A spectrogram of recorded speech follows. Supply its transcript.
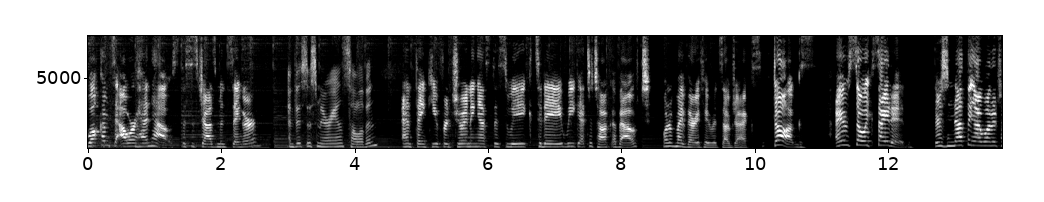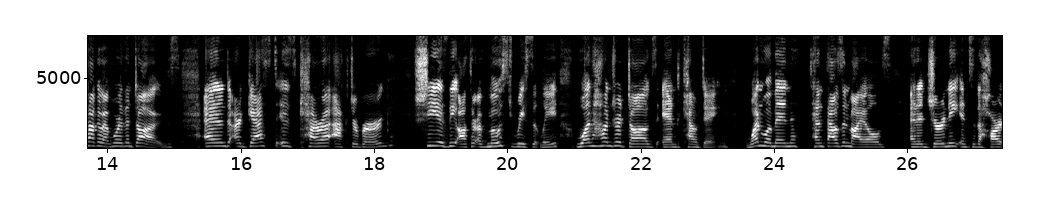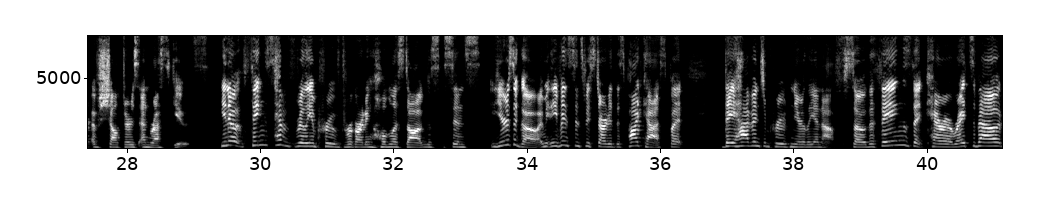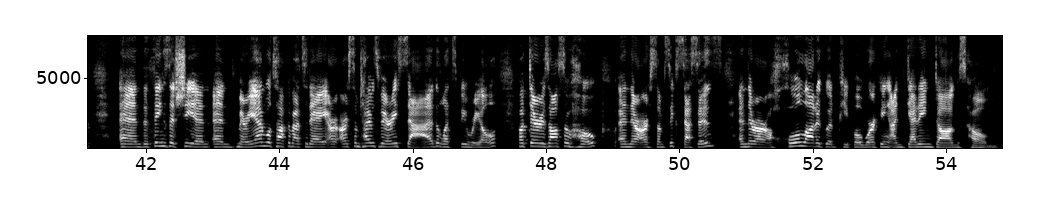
Welcome to Our Hen House. This is Jasmin Singer. And this is Mariann Sullivan. And thank you for joining us this week. Today, we get to talk about one of my very favorite subjects dogs. I am so excited. There's nothing I want to talk about more than dogs. And our guest is Kara Achterberg. She is the author of most recently 100 Dogs and Counting One Woman, 10,000 Miles, and a journey into the heart of shelters and rescues. You know, things have really improved regarding homeless dogs since years ago. I mean, even since we started this podcast, but they haven't improved nearly enough. So the things that Kara writes about and the things that she and, and Mariann will talk about today are, are sometimes very sad, let's be real. But there is also hope and there are some successes and there are a whole lot of good people working on getting dogs home.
